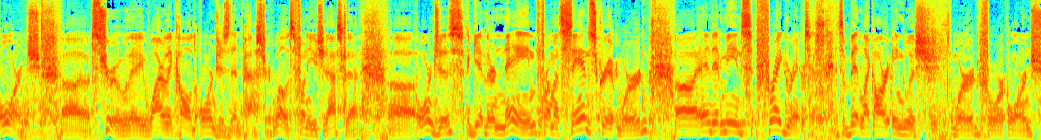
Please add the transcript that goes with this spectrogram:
orange. Uh, it's true. They, why are they called oranges then, Pastor? Well, it's funny you should ask that. Uh, oranges get their name from a Sanskrit word, uh, and it means fragrant. It's a bit like our English word for orange,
